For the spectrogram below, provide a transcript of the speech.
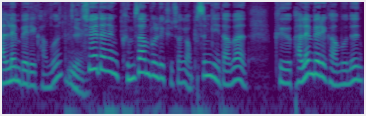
발렌베리 가문. 예. 스웨덴은 금산분리 규정이 없습니다만 그 발렌베리 가문은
